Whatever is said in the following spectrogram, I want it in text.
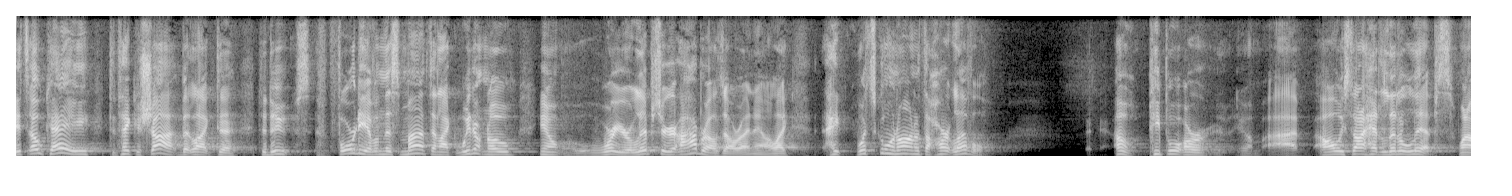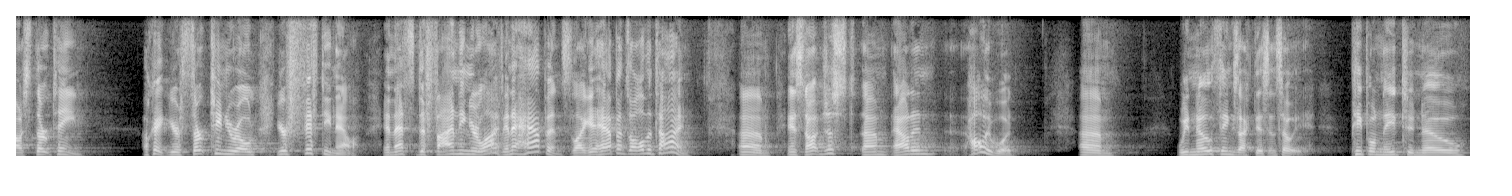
it's okay to take a shot, but like to, to do 40 of them this month and like we don't know, you know, where your lips or your eyebrows are right now. Like, hey, what's going on at the heart level? Oh, people are, you know, I always thought I had little lips when I was 13. Okay, you're 13 year old, you're 50 now, and that's defining your life. And it happens, like it happens all the time. Um, it's not just um, out in Hollywood. Um, we know things like this, and so people need to know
